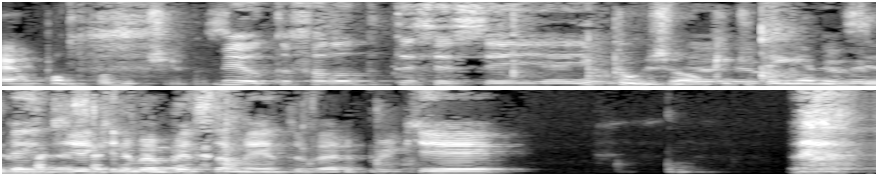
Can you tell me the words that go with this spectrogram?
é um ponto positivo. Assim. Meu, tu falou do TCC e aí... E tu, João, o que, que tem a me dizer Eu me perdi aqui no meu pensamento, velho, porque...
